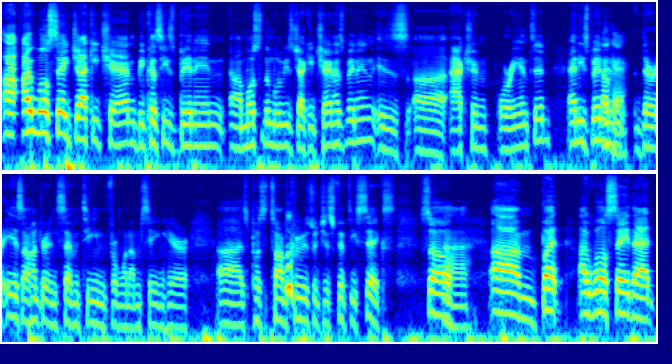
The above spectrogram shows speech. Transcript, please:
I, I will say Jackie Chan because he's been in uh, most of the movies Jackie Chan has been in is uh, action oriented, and he's been Okay. in. There is 117 from what I'm seeing here, uh, as opposed to Tom Cruise, which is 56. So, uh, um, but I will say that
